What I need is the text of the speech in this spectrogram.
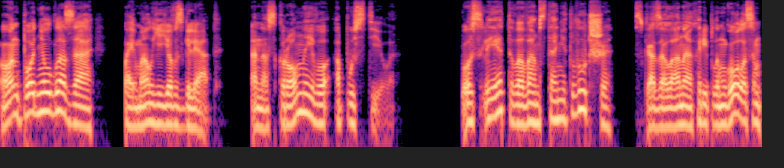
Он поднял глаза, поймал ее взгляд. Она скромно его опустила. «После этого вам станет лучше», — сказала она хриплым голосом,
